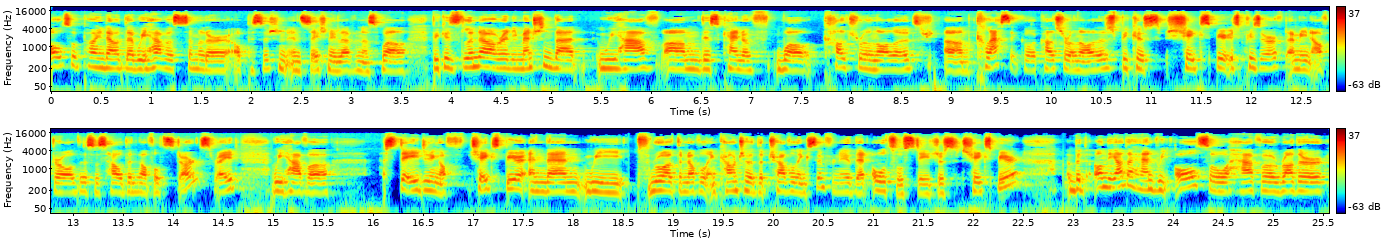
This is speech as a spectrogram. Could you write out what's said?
also point out that we have a similar opposition in Station 11 as well, because Linda already mentioned that we have um, this kind of, well, cultural knowledge, um, classical cultural knowledge, because Shakespeare is preserved. I mean, after all, this is how the novel starts, right? We have a, staging of Shakespeare, and then we, throughout the novel, encounter the traveling symphony that also stages Shakespeare. But on the other hand, we also have a rather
